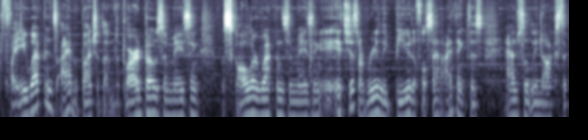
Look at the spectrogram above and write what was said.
Fae weapons, I have a bunch of them. The Bard Bow's amazing, the Scholar weapon's amazing. It's just a really beautiful set. I think this absolutely knocks the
